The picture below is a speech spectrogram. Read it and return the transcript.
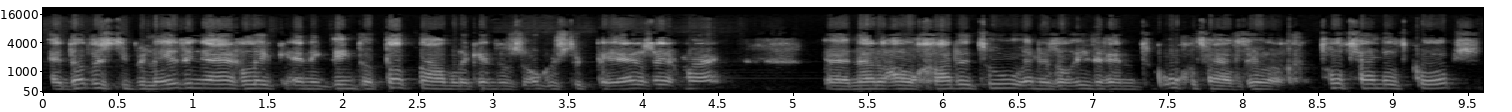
En dat is die beleving eigenlijk. En ik denk dat dat namelijk, en dat is ook een stuk PR zeg maar, uh, naar de oude toe. En dan zal iedereen natuurlijk ongetwijfeld heel erg trots zijn het korps.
